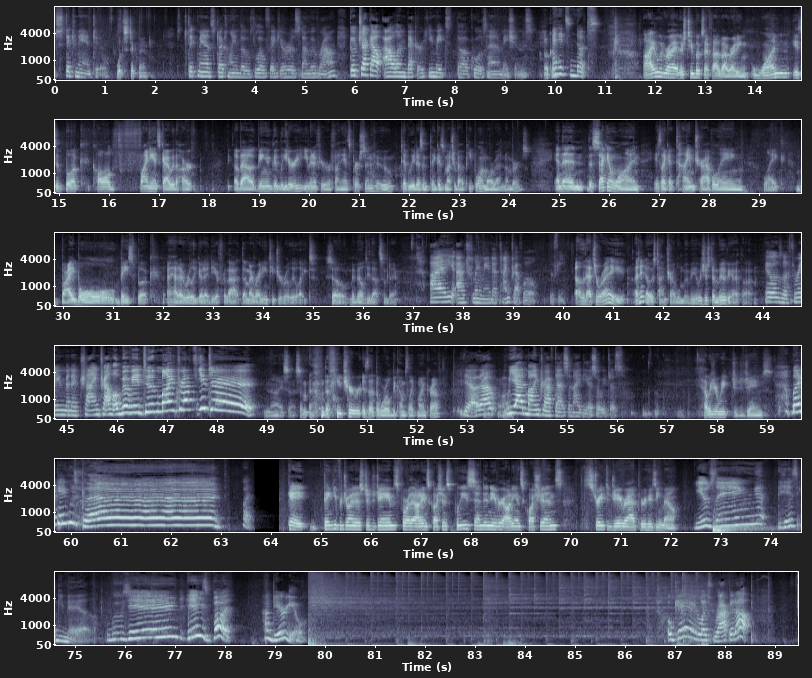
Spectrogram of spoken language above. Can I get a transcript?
Stickman too. What's Stickman? Stickman's tackling those little figures that move around. Go check out Alan Becker. He makes the coolest animations. Okay. And it's nuts. I would write. There's two books I've thought about writing. One is a book called Finance Guy with a Heart about being a good leader, even if you're a finance person who typically doesn't think as much about people and more about numbers. And then the second one is like a time traveling, like Bible based book. I had a really good idea for that that my writing teacher really liked. So maybe I'll do that someday. I actually made a time travel movie. Oh, that's right. I didn't know it was a time travel movie. It was just a movie, I thought. It was a three minute time travel movie to the Minecraft future! Nice. Some the future is that the world becomes like Minecraft. Yeah, that uh-huh. we had Minecraft as an idea, so we just. How was your week, James? My game was good! What? Okay, thank you for joining us, James, for the audience questions. Please send any of your audience questions straight to JRAD through his email. Using his email. Losing his butt. How dare you? Okay, let's wrap it up.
